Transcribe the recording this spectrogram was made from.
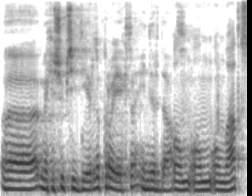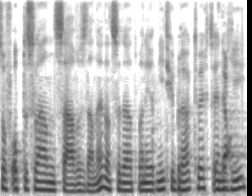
Uh, met gesubsidieerde projecten, inderdaad. Om, om, om waterstof op te slaan s'avonds dan, hè? dat ze dat wanneer het niet gebruikt werd, energie. Ja.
